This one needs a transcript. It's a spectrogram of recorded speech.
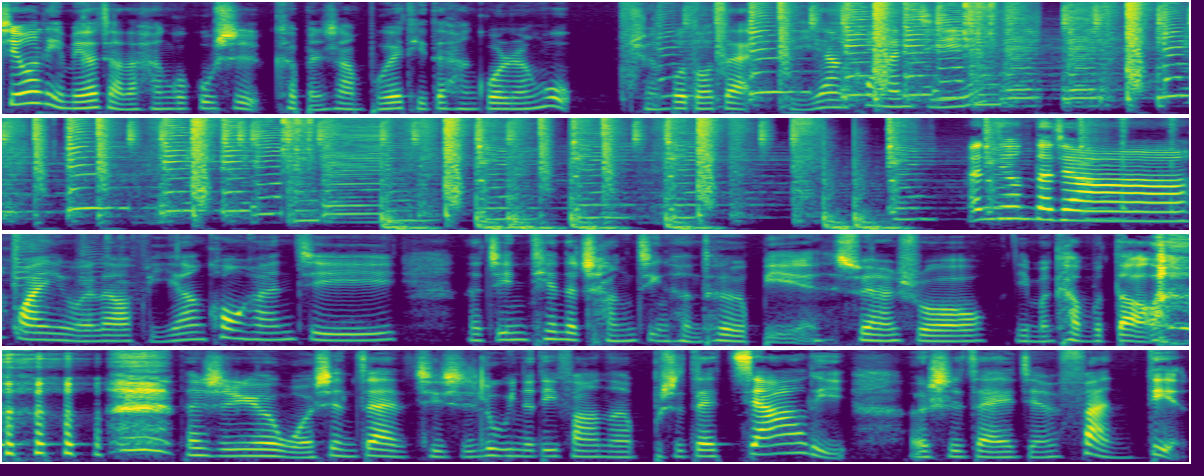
新闻里没有讲的韩国故事，课本上不会提的韩国人物，全部都在《Beyond 焢韩集》。欢迎大家，欢迎回到《Beyond 焢韩集》。那今天的场景很特别，虽然说你们看不到，但是因为我现在其实录音的地方呢，不是在家里，而是在一间饭店。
